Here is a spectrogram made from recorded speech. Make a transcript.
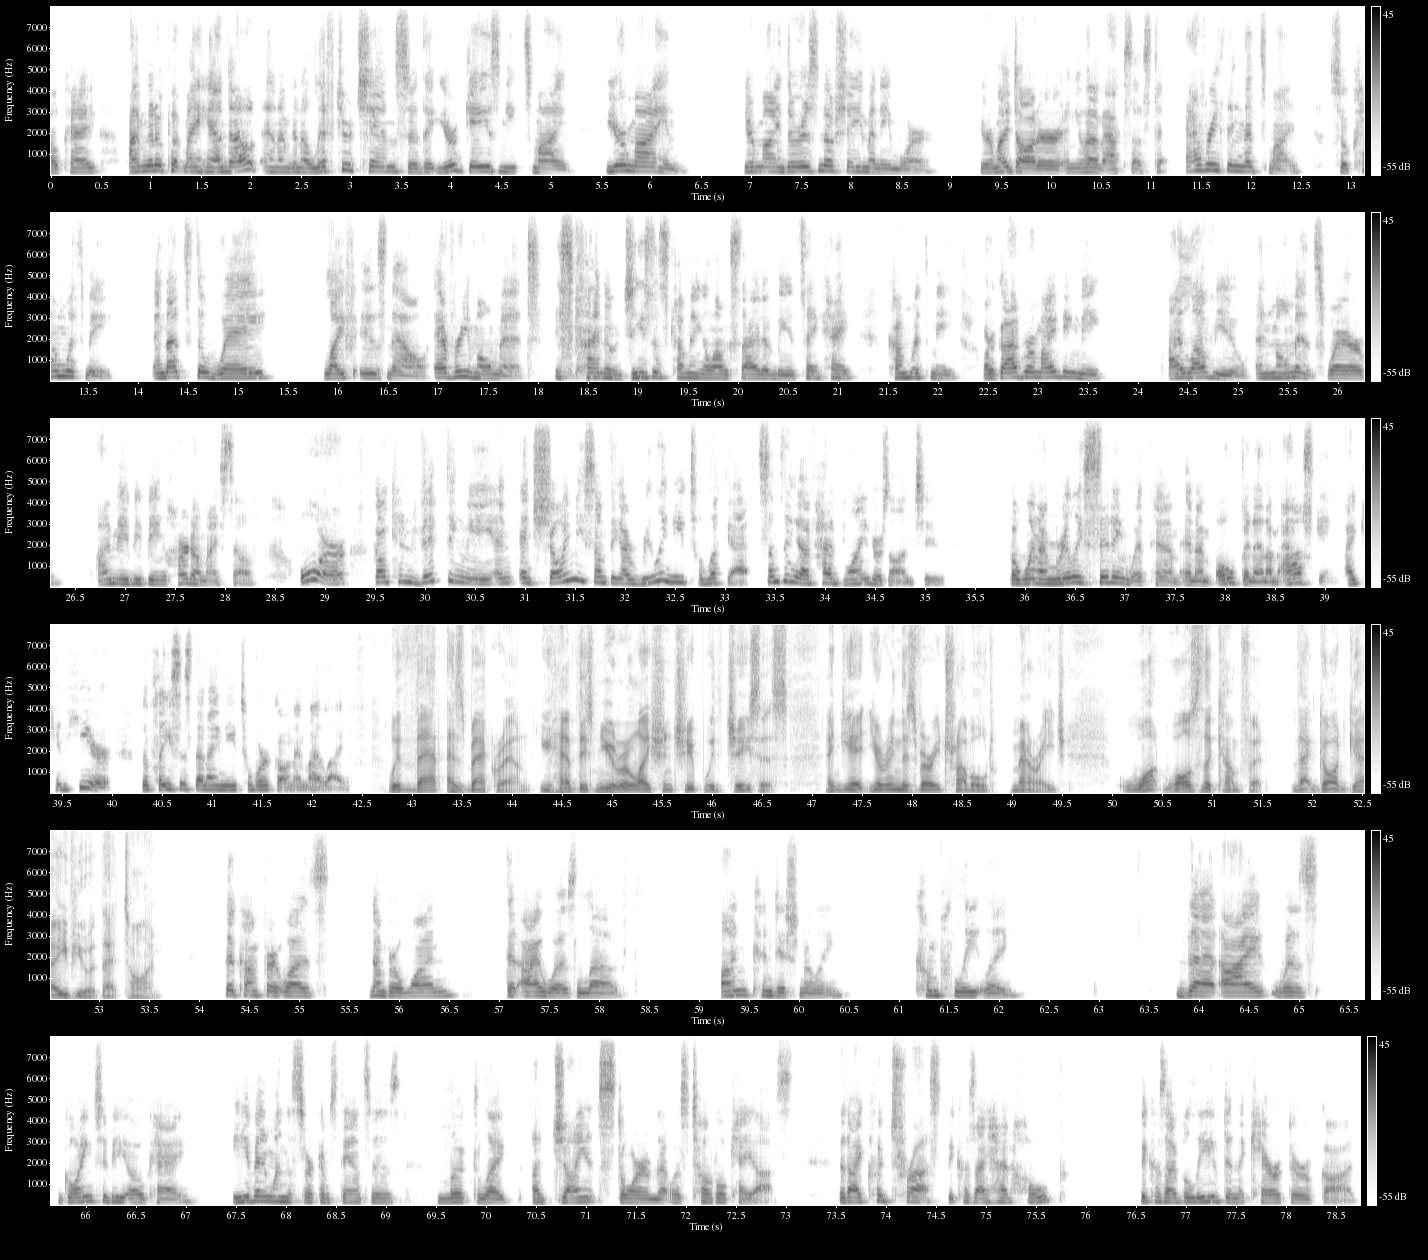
Okay. I'm going to put my hand out and I'm going to lift your chin so that your gaze meets mine. You're mine. You're mine. There is no shame anymore. You're my daughter and you have access to everything that's mine. So come with me. And that's the way life is now. Every moment is kind of Jesus coming alongside of me and saying, Hey, come with me. Or God reminding me, I love you. And moments where I may be being hard on myself. Or God convicting me and, and showing me something I really need to look at, something I've had blinders on to. But when I'm really sitting with Him and I'm open and I'm asking, I can hear the places that I need to work on in my life. With that as background, you have this new relationship with Jesus, and yet you're in this very troubled marriage. What was the comfort that God gave you at that time? The comfort was number one, that I was loved unconditionally, completely, that I was going to be okay, even when the circumstances looked like a giant storm that was total chaos, that I could trust because I had hope, because I believed in the character of God.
